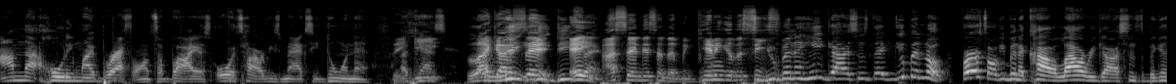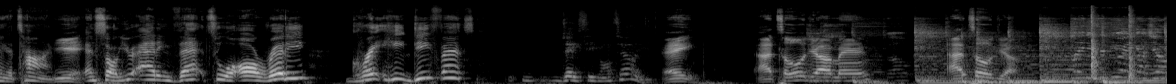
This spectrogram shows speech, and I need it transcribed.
I'm not holding my breath on Tobias or Tyrese Maxey doing that the against Heat, like I said, Heat hey. I said this at the beginning of the season. You've been a Heat guy since they. You've been no. First off, you've been a Kyle Lowry guy since the beginning of time. Yeah. And so you're adding that to an already great Heat defense. JC gonna tell you. hey, I told y'all, man. I told y'all. Ladies, if you ain't got your own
